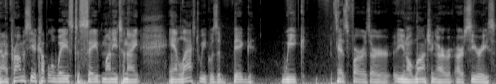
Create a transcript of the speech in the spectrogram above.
Now, I promised you a couple of ways to save money tonight, and last week was a big week as far as our, you know, launching our, our series.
